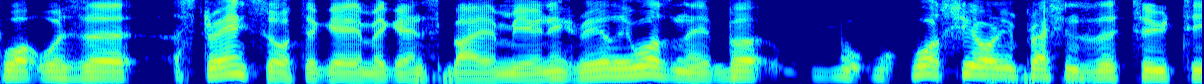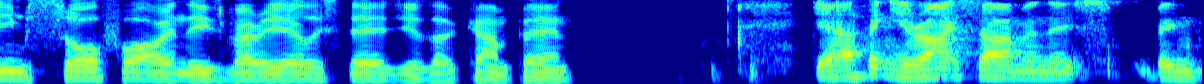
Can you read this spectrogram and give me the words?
what was a, a strange sort of game against Bayern Munich, really, wasn't it? But w- what's your impressions of the two teams so far in these very early stages of the campaign? Yeah, I think you're right, Simon. It's been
